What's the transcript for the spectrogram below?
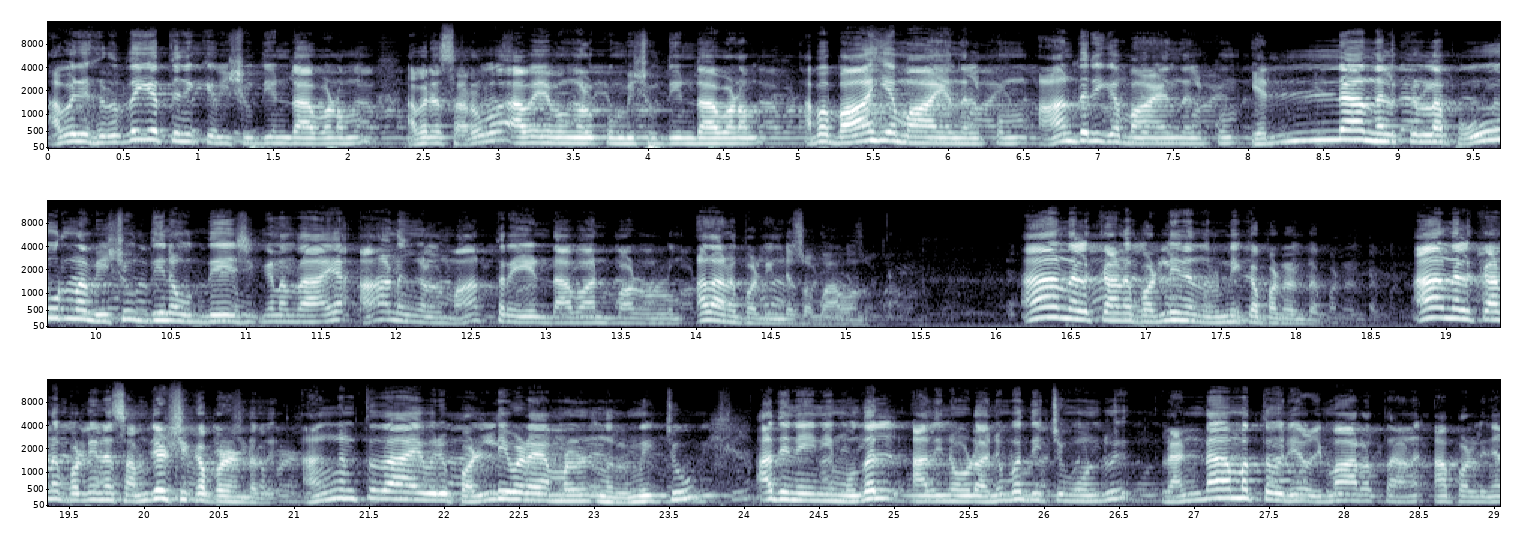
അവർ ഹൃദയത്തിനക്ക് വിശുദ്ധി ഉണ്ടാവണം. അവരെ സർവ അവയവങ്ങൾക്കും വിശുദ്ധി ഉണ്ടാവണം. അപ്പോൾ ബാഹ്യമായ നിൽക്കും ആന്തരികമായ നിൽക്കും എല്ലാ നിൽക്കുള്ള പൂർണ വിശുദ്ധിനെ ഉദ്ദേശിക്കുന്നതായ ആണുങ്ങൾ മാത്രമേ ഉണ്ടാവാൻ പാടുള്ളൂ. അതാണ് പള്ളിന്റെ സ്വഭാവം. ആ നിൽക്കാണ് പള്ളിനെ നിർമ്മിക്കപ്പെടേണ്ടത്. ആ നിലക്കാണ് പള്ളിനെ സംരക്ഷിക്കപ്പെടേണ്ടത്. അങ്ങനത്തതായ ഒരു പള്ളി ഇവിടെ നമ്മൾ നിർമ്മിച്ചു. അതിനെ ഇനി മുതൽ അതിനോടനുബന്ധിച്ചുകൊണ്ട് രണ്ടാമത്തെ ഒരു ഇമാറത്താണ് ആ പള്ളിനെ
